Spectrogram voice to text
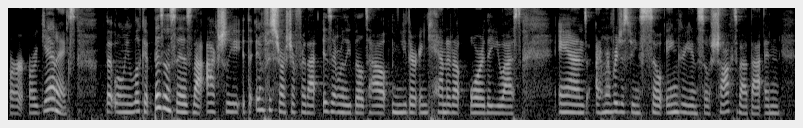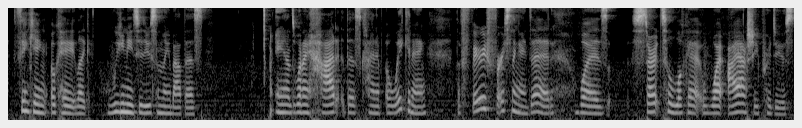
our organics. But when we look at businesses, that actually the infrastructure for that isn't really built out, neither in Canada or the US. And I remember just being so angry and so shocked about that and thinking, okay, like we need to do something about this. And when I had this kind of awakening, the very first thing I did was start to look at what I actually produce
